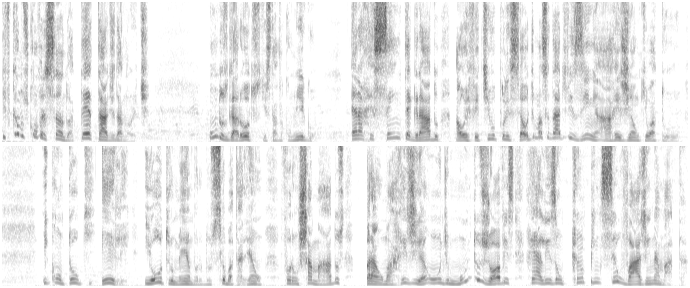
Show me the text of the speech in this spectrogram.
e ficamos conversando até tarde da noite. Um dos garotos que estava comigo era recém-integrado ao efetivo policial de uma cidade vizinha à região que eu atuo e contou que ele e outro membro do seu batalhão foram chamados para uma região onde muitos jovens realizam camping selvagem na mata.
